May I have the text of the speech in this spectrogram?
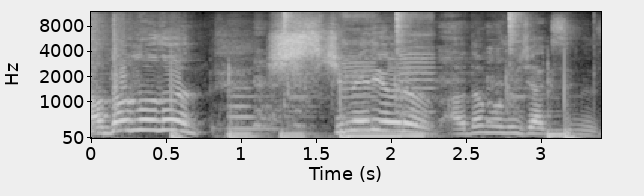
adam olun. Şşş, kime diyorum? Adam olacaksınız.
